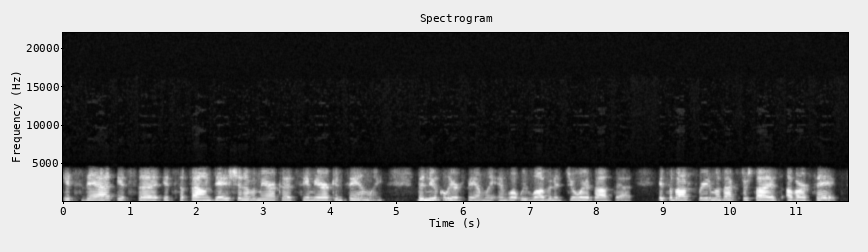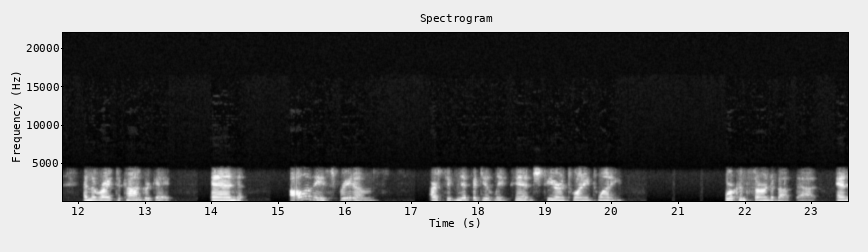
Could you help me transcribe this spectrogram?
it's that it's the it's the foundation of America. It's the American family, the nuclear family, and what we love and enjoy about that. It's about freedom of exercise of our faith and the right to congregate. And all of these freedoms are significantly pinched here in 2020. We're concerned about that. And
